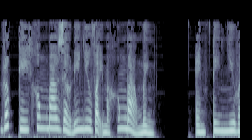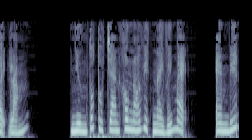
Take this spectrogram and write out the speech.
Rocky không bao giờ đi như vậy mà không bảo mình. Em tin như vậy lắm. Nhưng Toto-chan không nói việc này với mẹ. Em biết,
